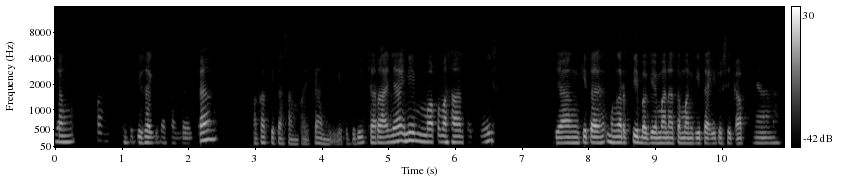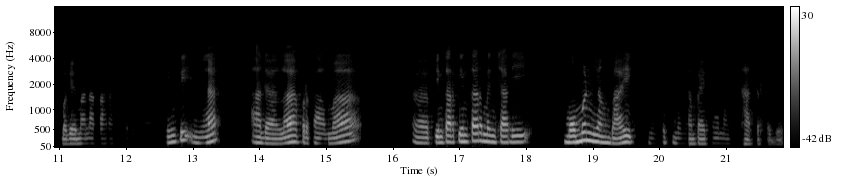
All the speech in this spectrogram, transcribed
yang pas untuk bisa kita sampaikan, maka kita sampaikan gitu. Jadi caranya ini permasalahan teknis yang kita mengerti bagaimana teman kita itu sikapnya, bagaimana karakternya. Intinya adalah pertama eh, pintar-pintar mencari momen yang baik untuk menyampaikan nasihat tersebut.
